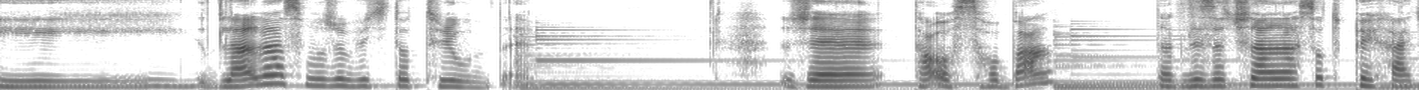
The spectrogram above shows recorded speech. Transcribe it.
I dla nas może być to trudne, że ta osoba nagle zaczyna nas odpychać.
